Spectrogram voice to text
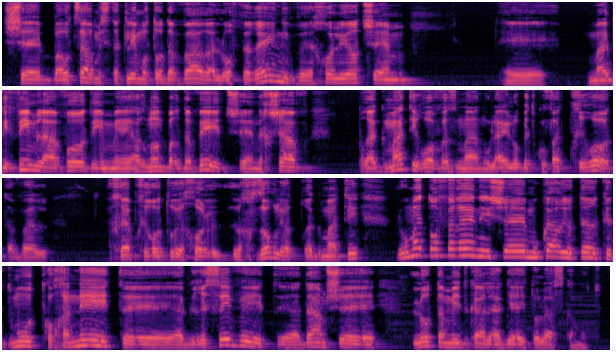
שבאוצר מסתכלים אותו דבר על עופר עיני, ויכול להיות שהם אה, מעדיפים לעבוד עם ארנון בר דוד, שנחשב פרגמטי רוב הזמן, אולי לא בתקופת בחירות, אבל אחרי הבחירות הוא יכול לחזור להיות פרגמטי, לעומת עופר עיני שמוכר יותר כדמות כוחנית, אגרסיבית, אדם שלא תמיד קל להגיע איתו להסכמות.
